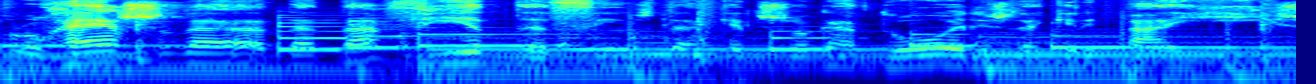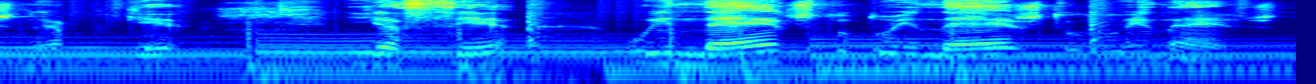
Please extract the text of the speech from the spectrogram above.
para o resto da, da, da, vida, assim, daqueles jogadores, daquele país, né? Porque ia ser o inédito do inédito do inédito.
